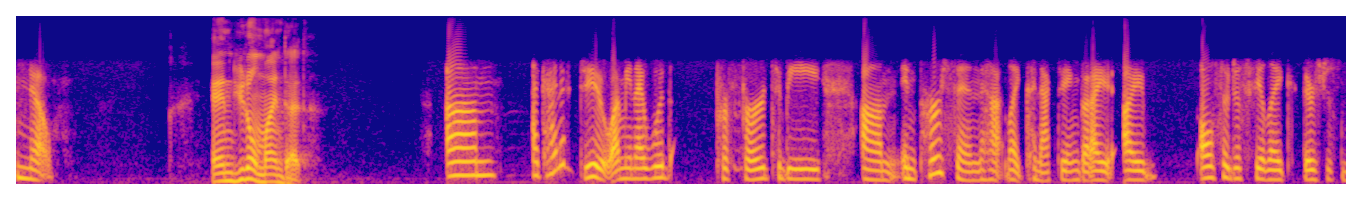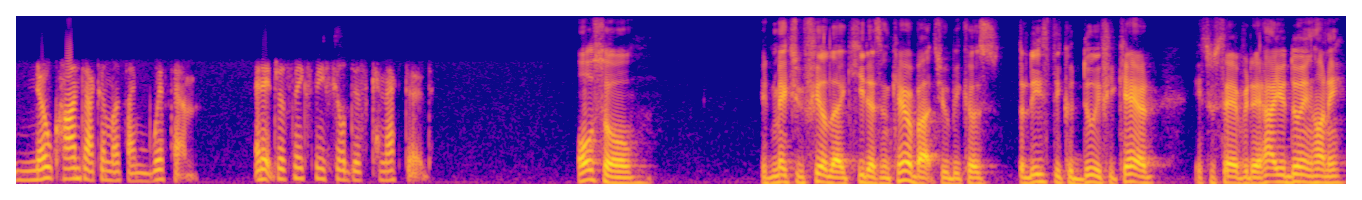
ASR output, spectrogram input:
No. And you don't mind that? Um i kind of do. I mean i would prefer to be um in person ha- like connecting but i i also just feel like there's just no contact unless i'm with him. And it just makes me feel disconnected. Also it makes you feel like he doesn't care about you because the least he could do if he cared is to say every day, "How you doing, honey?"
